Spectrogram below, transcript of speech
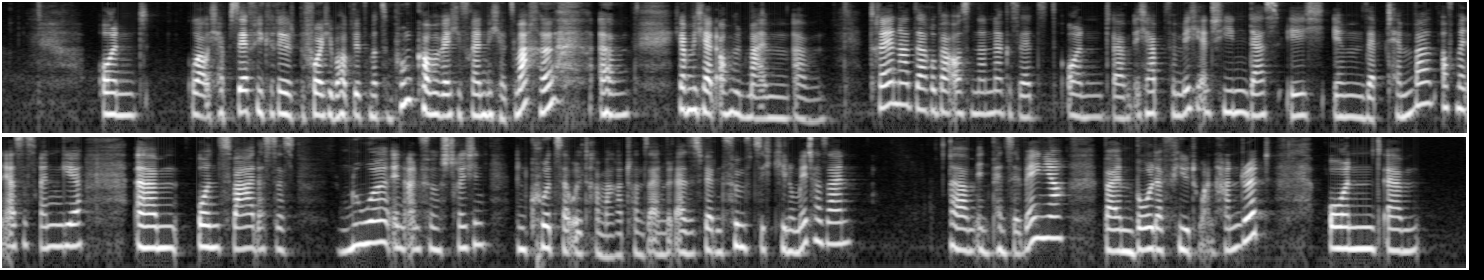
Und wow, ich habe sehr viel geredet, bevor ich überhaupt jetzt mal zum Punkt komme, welches Rennen ich jetzt mache. Ähm, ich habe mich halt auch mit meinem ähm, Trainer darüber auseinandergesetzt und ähm, ich habe für mich entschieden, dass ich im September auf mein erstes Rennen gehe. Ähm, und zwar, dass das nur in Anführungsstrichen ein kurzer Ultramarathon sein wird. Also es werden 50 Kilometer sein ähm, in Pennsylvania beim Boulder Field 100. Und ähm,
